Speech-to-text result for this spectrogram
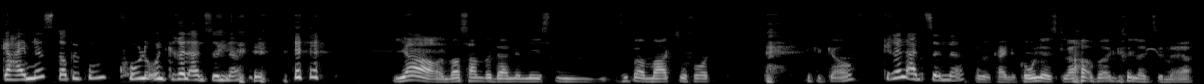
Geheimnis, Doppelpunkt, Kohle und Grillanzünder. ja, und was haben wir dann im nächsten Supermarkt sofort gekauft? Grillanzünder. Also keine Kohle ist klar, aber Grillanzünder, ja.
